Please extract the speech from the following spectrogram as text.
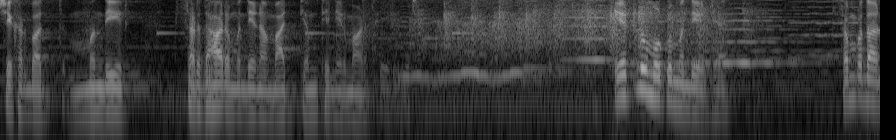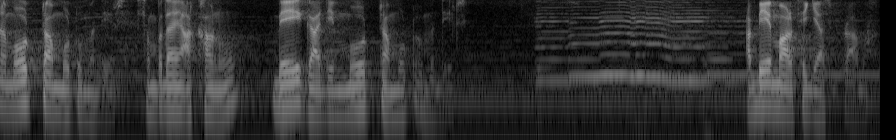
શિખરબદ્ધ મંદિર, સરદાર મંદિરના માધ્યમથી નિર્માણ થઈ રહ્યું છે. એટલું મોટું મંદિર છે. સંપ્રદાયનું મોટા મોટું મંદિર છે. સંપ્રદાય આખાનું બે ગાદી મોટા મોટું મંદિર છે. આ બે માળ થઈ ગયા પુરામાં.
